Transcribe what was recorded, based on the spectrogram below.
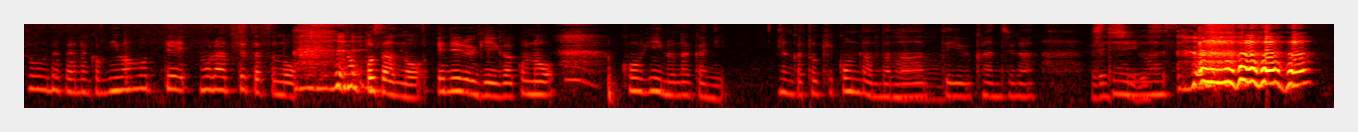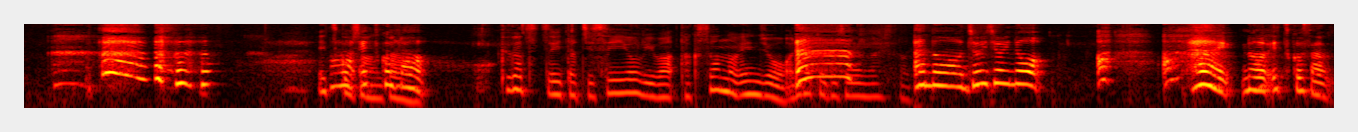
そうだからなんか見守ってもらってたそののっぽさんのエネルギーがこのコーヒーの中になんか溶け込んだんだなっていう感じがしています。えつこさんから。さ9月1日水曜日はたくさんの援助をありがとうございました。んあのジョイジョイのああ。はいの悦子さん。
